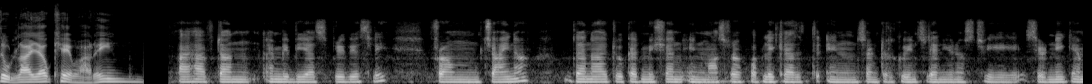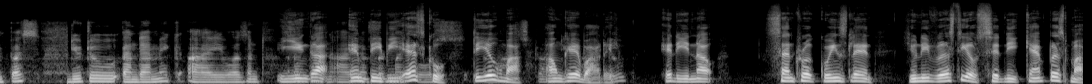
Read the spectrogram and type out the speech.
သို့လာရောက်ခဲ့ပါတယ် I have done MBBS previously from China. Then I took admission in Master of Public Health in Central Queensland University Sydney campus. Due to pandemic, I wasn't. အရင်က then I referred my MBBS ကို course တရုတ်မှာ March အောင်ခဲ့ပါတယ် 2022. အဲ့ဒီနောက် Central Queensland University of Sydney campus မှာ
